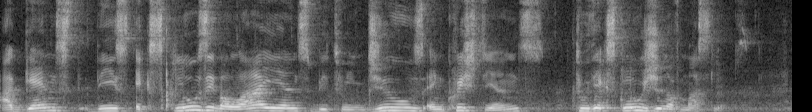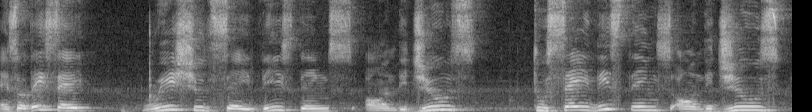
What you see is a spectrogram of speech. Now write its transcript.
against this exclusive alliance between Jews and Christians to the exclusion of Muslims. And so they say we should say these things on the Jews. To say these things on the Jews,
